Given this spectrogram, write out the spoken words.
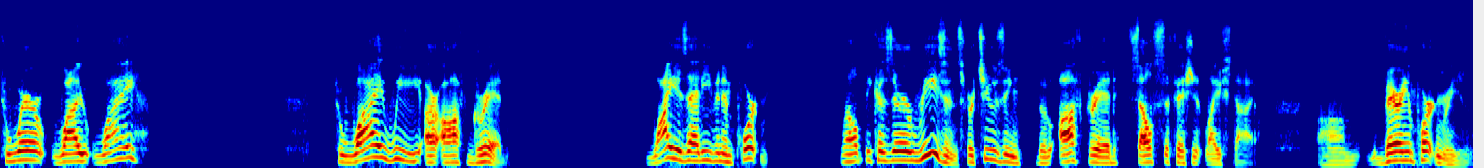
to where why why to why we are off grid. Why is that even important? Well, because there are reasons for choosing the off grid, self sufficient lifestyle. Um, very important reasons.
